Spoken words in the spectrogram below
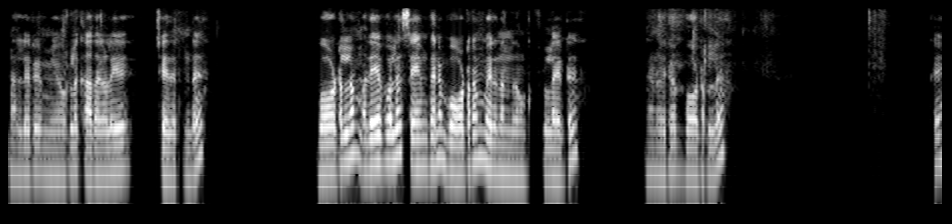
നല്ലൊരു മ്യൂറിൽ കഥകളി ചെയ്തിട്ടുണ്ട്. ബോർഡറിലും അതേപോലെ സെയിം തന്നെ ബോർഡറും വരുന്നുണ്ട് നമുക്ക് ഫുള്ളായിട്ട് അങ്ങനെ ഒരു ബോർഡറിൽ. ഓക്കെ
